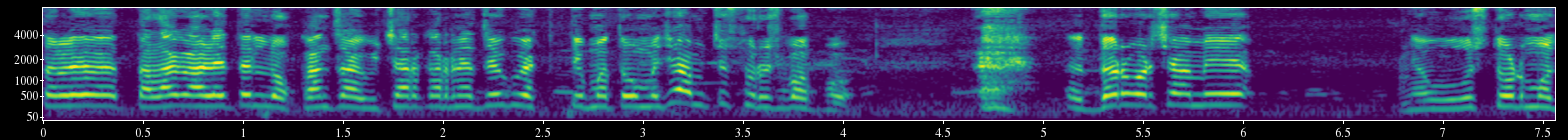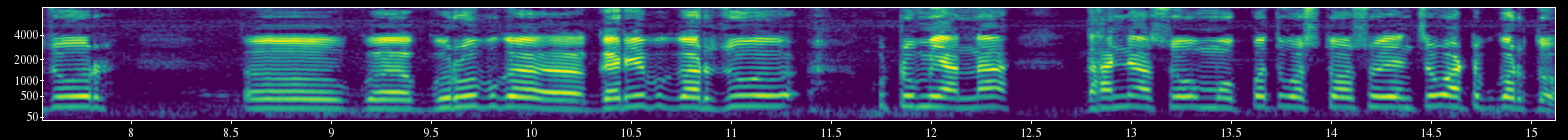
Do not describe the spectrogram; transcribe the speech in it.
तळ तळागाळ्यातील लोकांचा विचार करण्याचं एक व्यक्तिमत्व म्हणजे आमचे सुरेशबापू दरवर्षी आम्ही ऊसतोड मजूर ग- गुरुब ग- गरीब गरजू कुटुंबियांना धान्य असो मोफत वस्तू असो यांचं वाटप करतो.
